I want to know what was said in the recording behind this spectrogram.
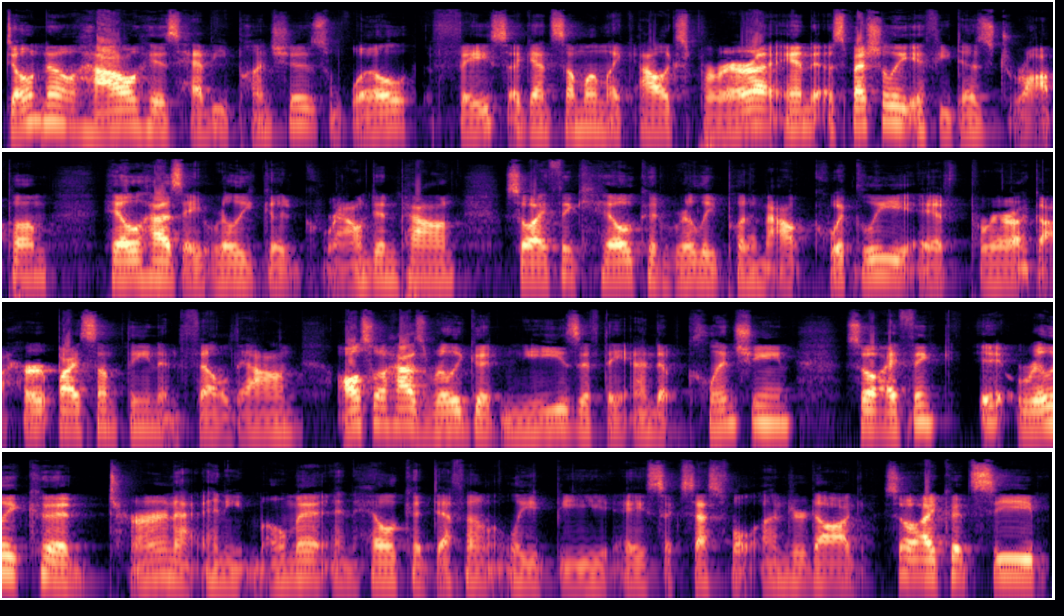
don't know how his heavy punches will face against someone like Alex Pereira, and especially if he does drop him. Hill has a really good ground and pound, so I think Hill could really put him out quickly if Pereira got hurt by something and fell down. Also has really good knees if they end up clinching, so I think it really could turn at any moment, and Hill could definitely be a successful underdog. So I could see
